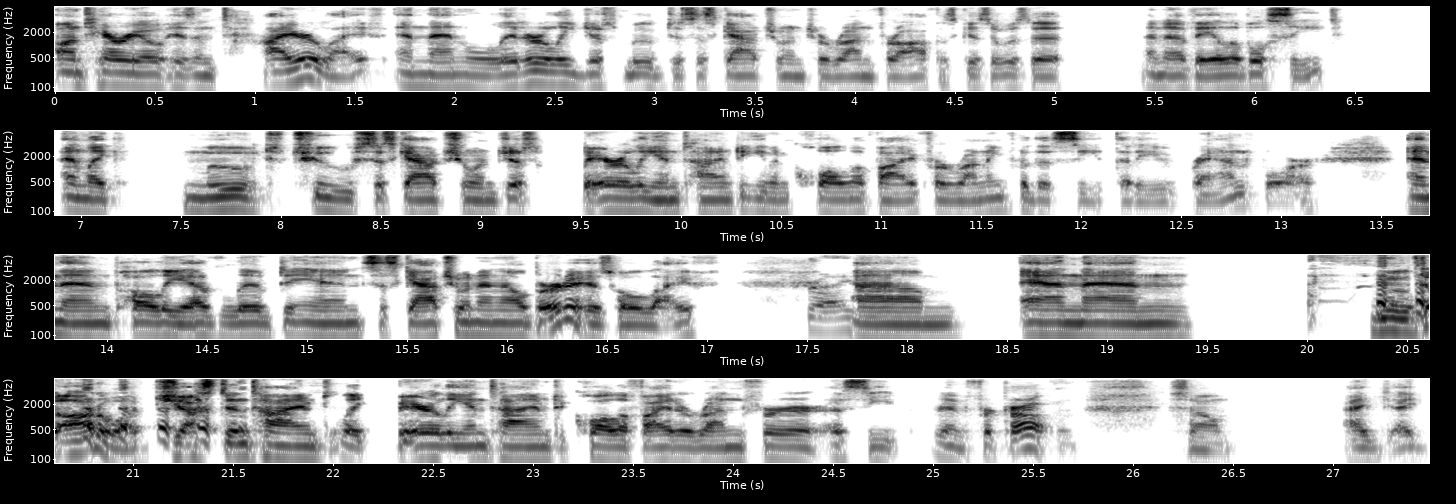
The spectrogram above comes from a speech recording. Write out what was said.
Ontario his entire life and then literally just moved to Saskatchewan to run for office because it was a an available seat. And like moved to Saskatchewan just barely in time to even qualify for running for the seat that he ran for. And then Poilievre lived in Saskatchewan and Alberta his whole life. Right. Um, and then moved to Ottawa just in time to like barely in time to qualify to run for a seat for Carleton. So I, I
